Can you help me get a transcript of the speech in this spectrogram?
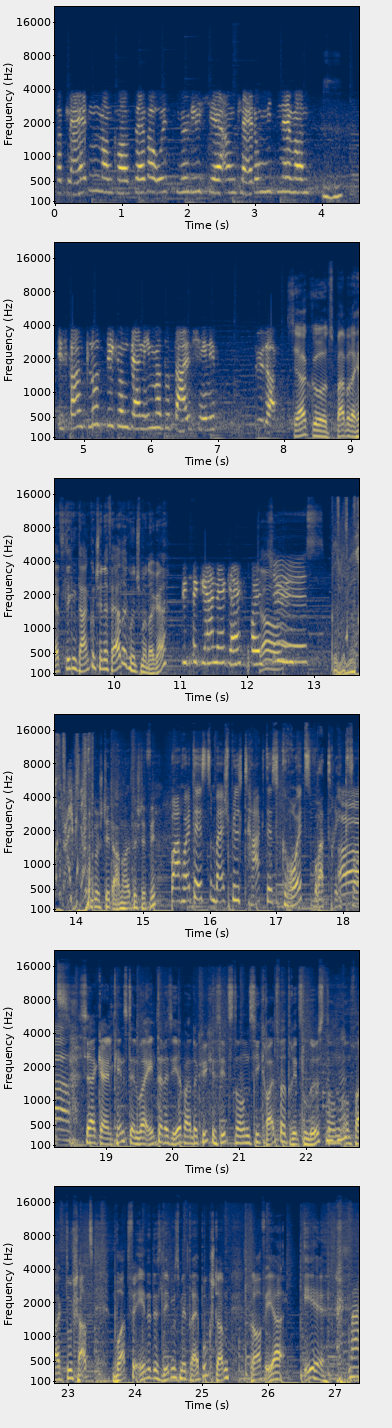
verkleiden, man kann selber alles Mögliche an Kleidung mitnehmen. Ist ganz lustig und werden immer total schöne Bilder. Sehr gut. Barbara, herzlichen Dank und schönen Feiertag wünschen wir dir, gell? Bitte gerne, gleichfalls. Ciao. Tschüss. Was steht an heute, Steffi? Boah, heute ist zum Beispiel Tag des Kreuzworträtsels. Ah, sehr geil. Kennst du den, wo ein älteres Ehepaar in der Küche sitzt und sie Kreuzworträtsel löst und, und fragt, du Schatz, Wort für Ende des Lebens mit drei Buchstaben, drauf eher Ehe. Ah.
